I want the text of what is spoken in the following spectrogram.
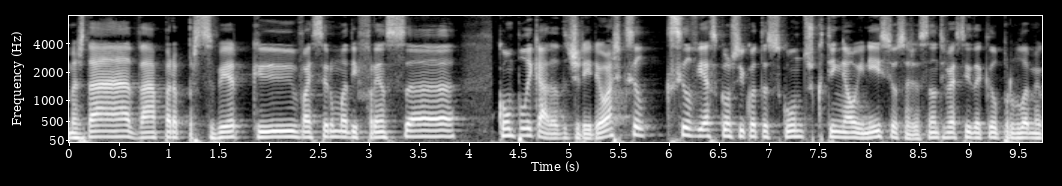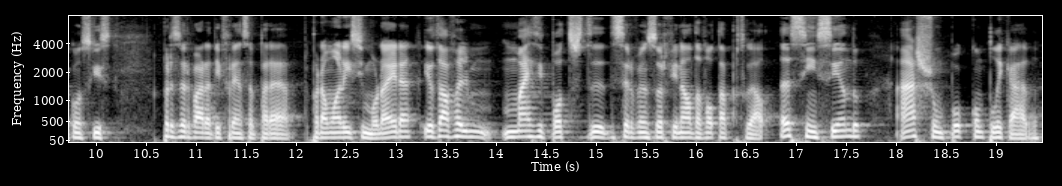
mas dá, dá para perceber que vai ser uma diferença complicada de gerir. Eu acho que se ele, que se ele viesse com os 50 segundos que tinha ao início, ou seja, se não tivesse tido aquele problema e conseguisse preservar a diferença para, para o Maurício Moreira, eu dava-lhe mais hipóteses de, de ser vencedor final da volta a Portugal. Assim sendo, acho um pouco complicado.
